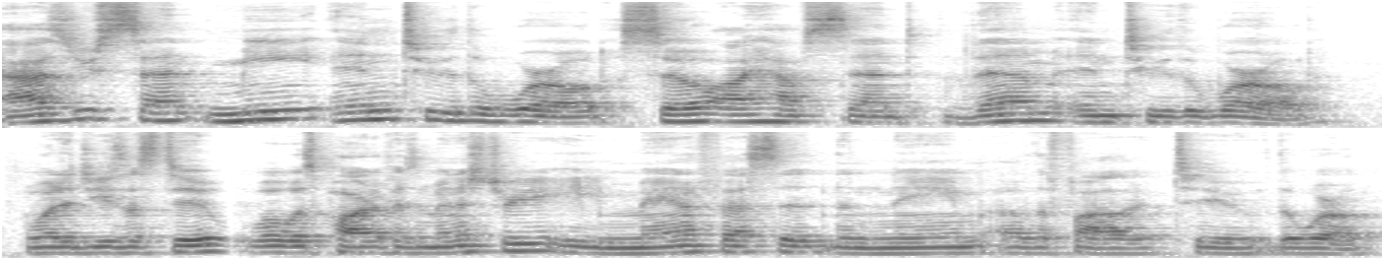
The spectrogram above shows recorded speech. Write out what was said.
As you sent me into the world, so I have sent them into the world. What did Jesus do? What was part of his ministry? He manifested the name of the Father to the world.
